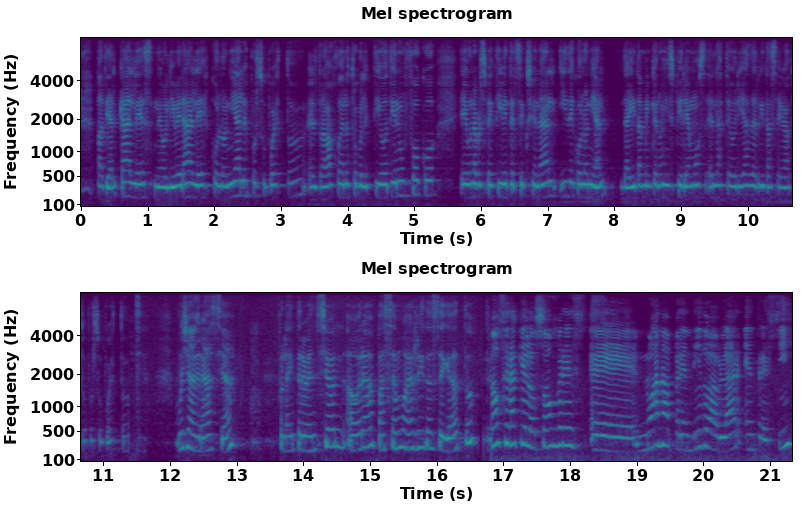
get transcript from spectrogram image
patriarcales, neoliberales, coloniales, por supuesto. El trabajo de nuestro colectivo tiene un foco, eh, una perspectiva interseccional y decolonial, de ahí también que nos inspiremos en las teorías de Rita Segato, por supuesto. Muchas gracias por la intervención. Ahora pasemos a Rita Segato. ¿No será que los hombres eh, no han aprendido a hablar entre sí?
